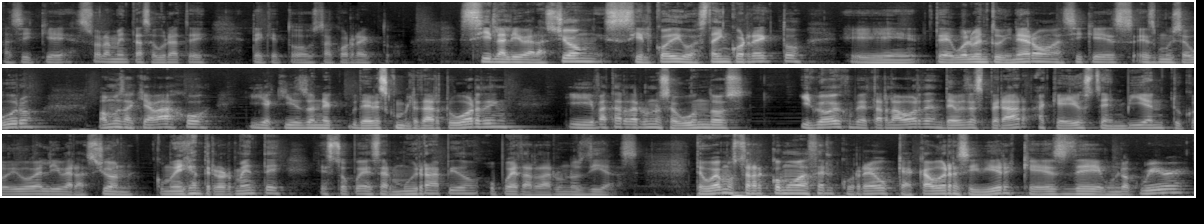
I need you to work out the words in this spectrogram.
así que solamente asegúrate de que todo está correcto. Si la liberación, si el código está incorrecto, eh, te devuelven tu dinero, así que es, es muy seguro. Vamos aquí abajo y aquí es donde debes completar tu orden y va a tardar unos segundos y luego de completar la orden debes de esperar a que ellos te envíen tu código de liberación. Como dije anteriormente, esto puede ser muy rápido o puede tardar unos días. Te voy a mostrar cómo hacer el correo que acabo de recibir, que es de un Reader.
